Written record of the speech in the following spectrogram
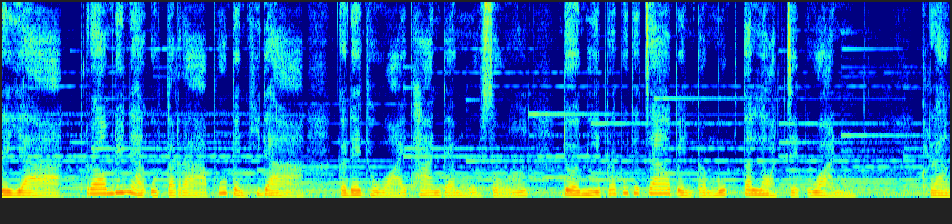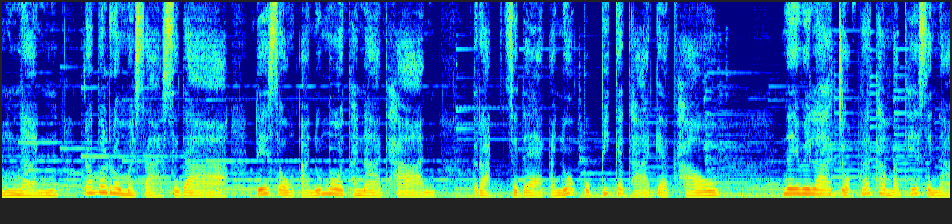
รยา พร้อมด้วยนางอุตราผู้เป็นธิดา ก็ได้ถวายทานแด่หมู่สงฆ์โดยมีพระพุทธเจ้าเป็นประมุขตลอดเจ็ดวัน ครั้งนั้น พระบรมศาสดาได้ทรงอนุโมทนาทาน ตรัสแสดงอนุปปิกถาแก่เขา ในเวลาจบพระธรรมเทศนา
